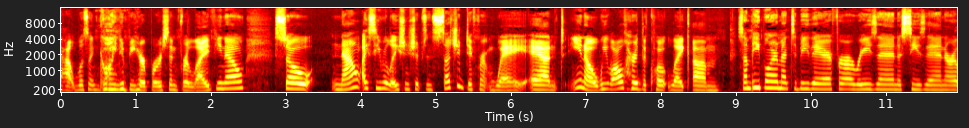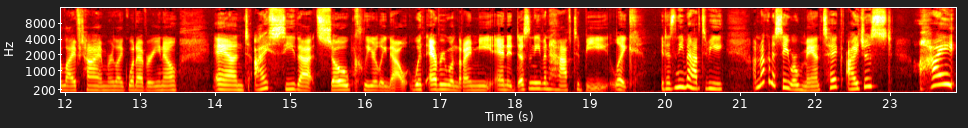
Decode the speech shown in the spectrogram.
that wasn't going to be her person for life, you know. So now I see relationships in such a different way. And, you know, we've all heard the quote like, um, some people are meant to be there for a reason, a season, or a lifetime, or like whatever, you know? And I see that so clearly now with everyone that I meet. And it doesn't even have to be like, It doesn't even have to be I'm not going to say romantic. I just I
